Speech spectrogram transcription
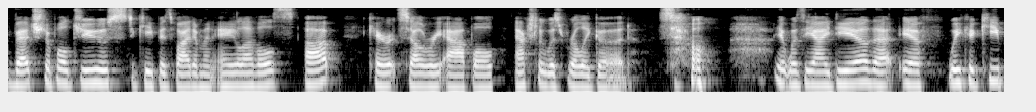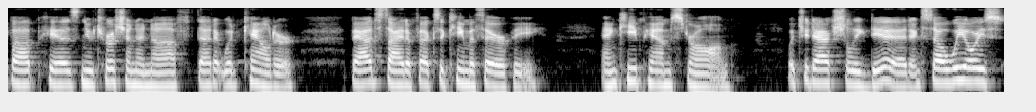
vegetable juice to keep his vitamin A levels up. Carrot, celery, apple actually was really good. So it was the idea that if we could keep up his nutrition enough that it would counter bad side effects of chemotherapy and keep him strong which it actually did. And so we always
